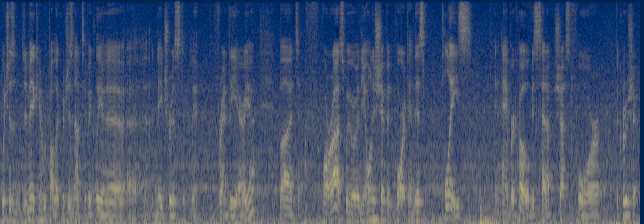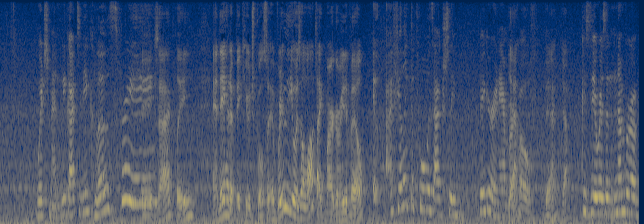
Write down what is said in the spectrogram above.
which is in the Dominican Republic, which is not typically a, a, a naturist friendly area, but for us, we were the only ship in port, and this place in Amber Cove is set up just for the cruise ship. Which meant we got to be clothes free. Exactly. And they had a big, huge pool. So it really was a lot like Margaritaville. It- I feel like the pool was actually bigger in Amber yeah. Cove Yeah, yeah. because there was a number of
